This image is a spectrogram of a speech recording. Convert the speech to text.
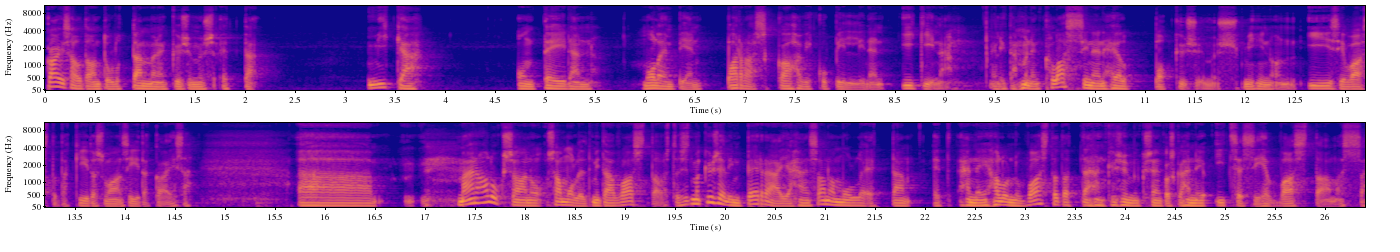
Kaisalta on tullut tämmöinen kysymys, että mikä on teidän molempien paras kahvikupillinen ikinä? Eli tämmöinen klassinen helppo kysymys, mihin on easy vastata. Kiitos vaan siitä Kaisa. Ää, mä en aluksi saanut Samulilta mitään vastausta. Sitten mä kyselin perään ja hän sanoi mulle, että, että hän ei halunnut vastata tähän kysymykseen, koska hän ei ole itse siihen vastaamassa,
